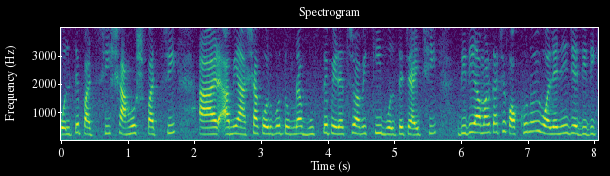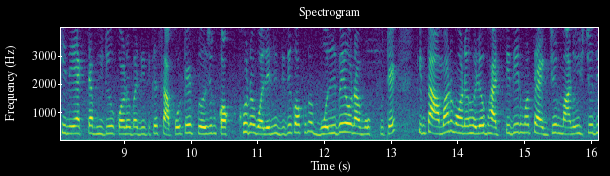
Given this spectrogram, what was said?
বলতে পারছি, সাহস পাচ্ছি। আর আমি আশা করব তোমরা বুঝতে পেরেছ আমি কি বলতে চাইছি। দিদি আমার কাছে কখনোই বলেনি যে দিদিকে নিয়ে একটা ভিডিও করো বা দিদিকে সাপোর্টের প্রয়োজন কখনো বলেনি। দিদি কখনো বলবেও না মুখ ফুটে। কিন্তু আমার মনে হলো ভারতীদির মতো একজন মানুষ যদি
